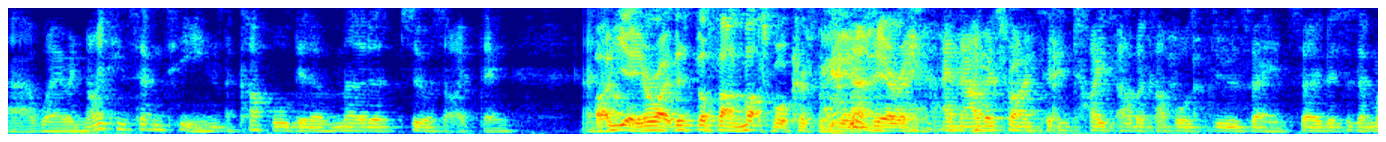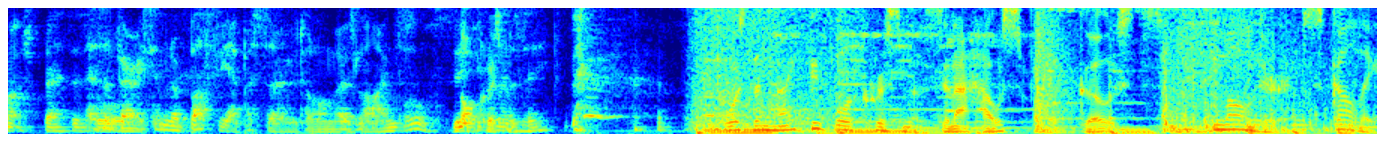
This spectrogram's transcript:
uh, where, in 1917, a couple did a murder-suicide thing. And Oh now- yeah, you're right. This does sound much more Christmassy and cheery. And now they're trying to entice other couples to do the same. So this is a much better. There's sort a very similar Buffy episode along those lines. Oh, see Not if you can Christmassy. Twas the night before Christmas in a house full of ghosts. Mulder, Scully,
